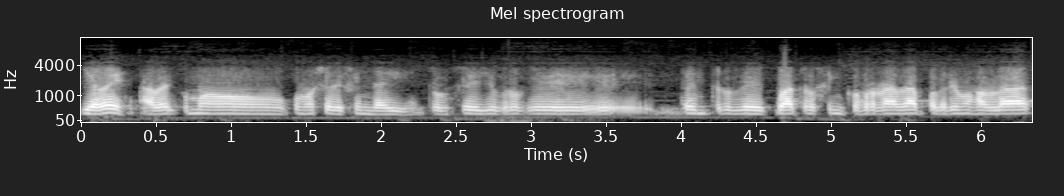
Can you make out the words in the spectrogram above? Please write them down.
y a ver, a ver cómo, cómo se defiende ahí. Entonces yo creo que dentro de cuatro o cinco jornadas podremos hablar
